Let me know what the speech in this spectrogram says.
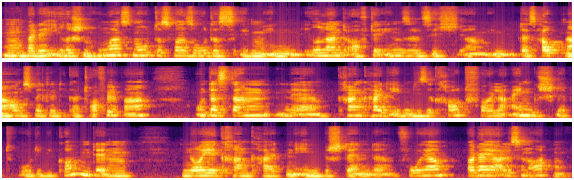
Hm, bei der irischen Hungersnot, das war so, dass eben in Irland auf der Insel sich ähm, das Hauptnahrungsmittel die Kartoffel war und dass dann eine Krankheit eben diese Krautfäule eingeschleppt wurde. Wie kommen denn neue Krankheiten in Bestände? Vorher war da ja alles in Ordnung.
